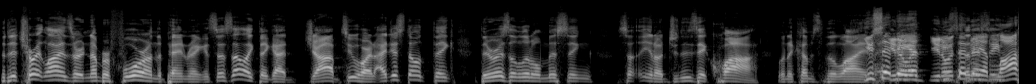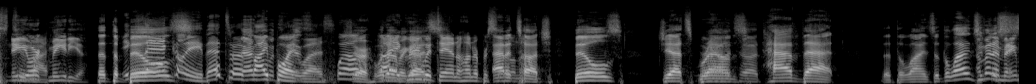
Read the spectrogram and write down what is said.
The Detroit Lions are at number four on the Pain ranking, so it's not like they got job too hard. I just don't think there is a little missing, so- you know, je ne sais quoi when it comes to the Lions. You said You know they what- had, you know what's said they had missing? lost New too York much. media. that the Bills Exactly. That's what That's my point missing. was. Well, Sure, I agree guys. with Dan 100%. out of touch. Bills, Jets, We're out of Browns have that. That the Lions. So the Lions I'm are gonna just make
